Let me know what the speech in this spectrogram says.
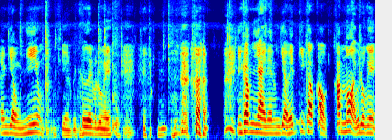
น้องเยียบยิ้มเสียนไปคืนบ่ลุงเอ้ยกินคำใหญ่ๆเนี่ยน้องเยียบเฮ็ดกินข้าวเข้าคำน้อยบ่ลุงเอ้ย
